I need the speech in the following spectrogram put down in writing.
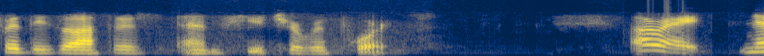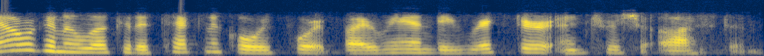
for these authors and future reports. All right, now we're going to look at a technical report by Randy Richter and Tricia Austin.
